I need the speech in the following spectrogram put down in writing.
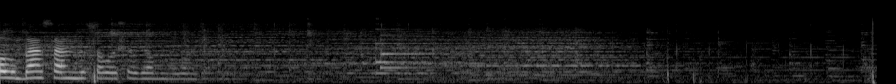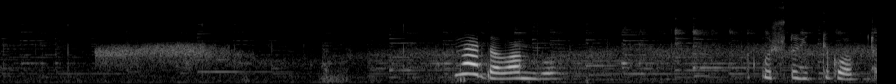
Oğlum ben seninle savaşacağım etme. Nerede lan bu? Uçtu gitti korktu.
